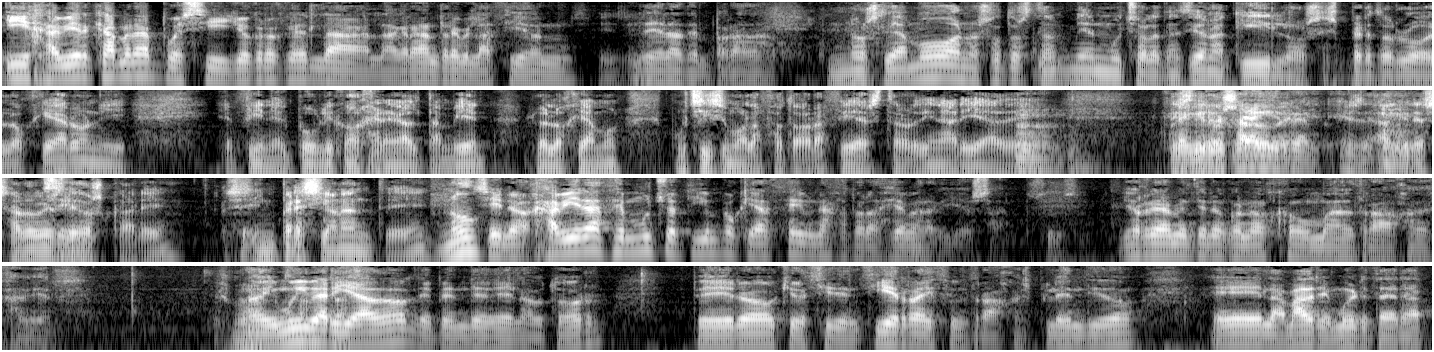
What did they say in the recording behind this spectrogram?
Y Javier Cámara, pues sí, yo creo que es la, gran revelación de la temporada. Nos llamó a nosotros también mucho la atención aquí, los expertos lo elogiaron y, en fin, el público en general también lo elogiamos muchísimo la fotografía extraordinaria de... Mm. Que es de Oscar, ¿eh? Es impresionante, ¿eh? ¿No? Sí, no, Javier hace mucho tiempo que hace una fotografía maravillosa. Yo realmente no conozco un mal trabajo de Javier muy, muy variado, depende del autor, pero quiero decir, en Tierra hizo un trabajo espléndido, eh, La Madre Muerta era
